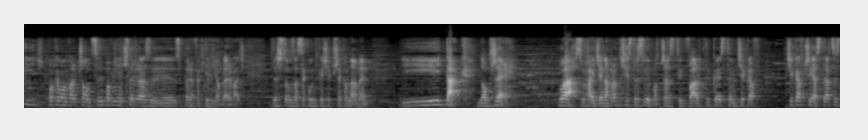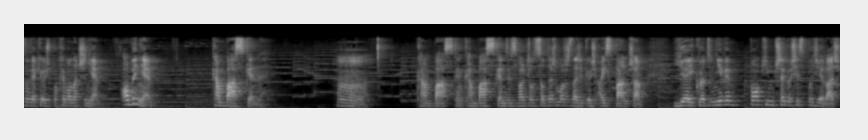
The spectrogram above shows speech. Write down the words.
i Pokémon walczący powinien cztery razy super efektywnie oberwać. Zresztą za sekundkę się przekonamy. I tak, dobrze. Ła, słuchajcie, naprawdę się stresuję podczas tych walk, tylko jestem ciekaw, ciekaw czy ja stracę znów jakiegoś Pokémona, czy nie. Oby nie. Kambasken. Hmm. Kambasken, Kambasken, to jest walczący, też może znać jakiegoś Ice Puncha. Jejku, ja tu nie wiem po kim czego się spodziewać.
